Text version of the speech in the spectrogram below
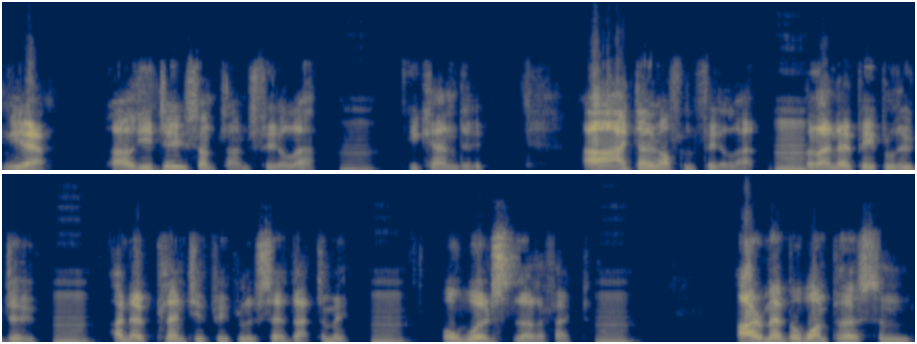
Yeah. Well, you do sometimes feel that. Mm, You can do. I don't often feel that, mm, but I know people who do. mm, I know plenty of people who've said that to me, mm, or words to that effect. I remember one person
